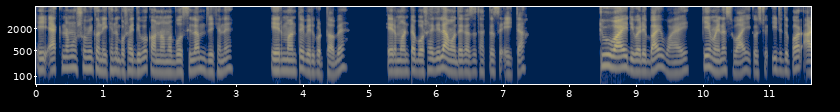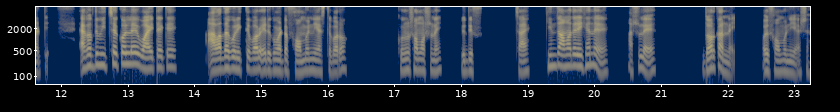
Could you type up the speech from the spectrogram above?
এই এক নম্বর সমীকরণ এখানে বসাই দিব, কারণ আমরা বলছিলাম যে এখানে এর মানটাই বের করতে হবে। এর মানটা বসাই দিলে আমাদের কাছে থাকতেছে এইটা। Two Y divided by Y K minus Y equals to E to the power R T এখন তুমি ইচ্ছা করলে ওয়াইটাকে আলাদা করে লিখতে পারো, এরকম একটা ফর্মে নিয়ে আসতে পারো। কোনো সমস্যা নেই। যদি চায়। কিন্তু আমাদের এখানে আসলে দরকার নেই ওই ফর্ম নিয়ে আসা।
